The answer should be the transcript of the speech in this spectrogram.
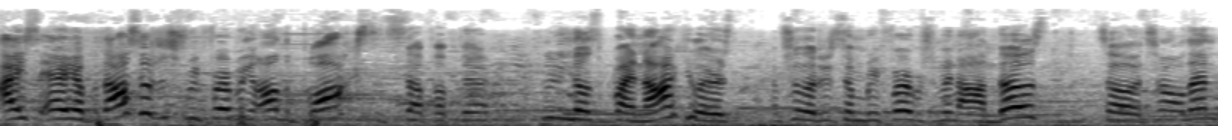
ice area, but also just refurbing all the blocks and stuff up there, including those binoculars. I'm sure they'll do some refurbishment on those. So until then,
